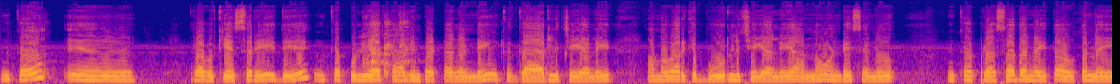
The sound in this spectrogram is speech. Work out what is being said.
ఇంకా రవ కేసరి ఇది. ఇంకా పులియార తాలింపు పెట్టాలండి. ఇంకా గారెలు చేయాలి అమ్మవారికి బూర్లు చేయాలి అన్నం వండేసాను ఇంకా ప్రసాదాలు అయితే అవుతున్నాయి.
